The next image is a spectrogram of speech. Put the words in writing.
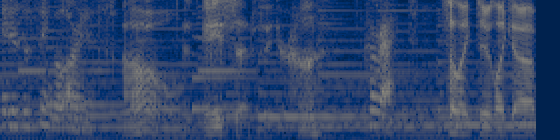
it is a single artist. Oh. An Aset figure, huh? Correct. So, like, they're like a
